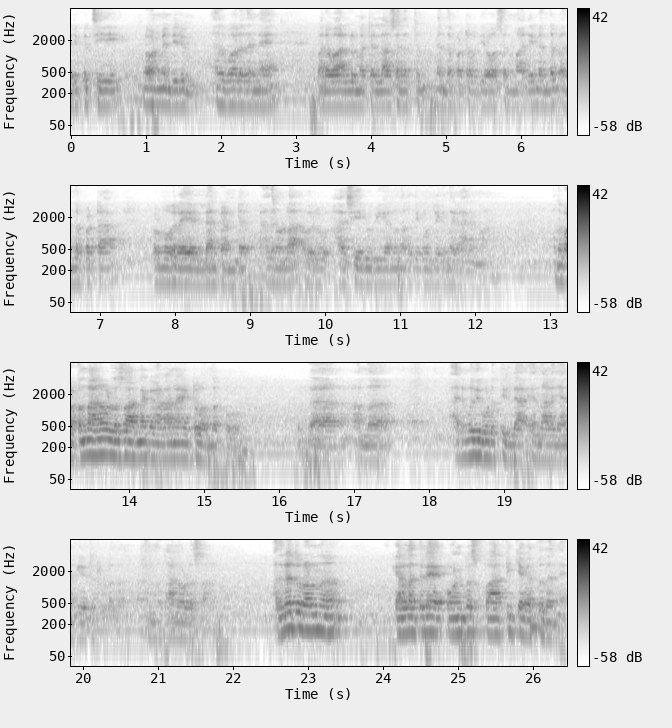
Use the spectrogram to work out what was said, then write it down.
തിരുക്കൊച്ചി ഗവൺമെന്റിലും അതുപോലെ തന്നെ മലബാറിലും മറ്റെല്ലാ സ്ഥലത്തും ബന്ധപ്പെട്ട ഉദ്യോഗസ്ഥന്മാരെയും ബന്ധ ബന്ധപ്പെട്ട പ്രമുഖരെ എല്ലാം കണ്ട് അതിനുള്ള ഒരു ആശയ രൂപീകരണം നടത്തിക്കൊണ്ടിരിക്കുന്ന കാലമാണ്. അന്ന് പട്ടംതാനമുള്ള സാറിനെ കാണാനായിട്ട് വന്നപ്പോൾ അന്ന് അനുമതി കൊടുത്തില്ല എന്നാണ് ഞാൻ കേട്ടിട്ടുള്ളത്. അന്ന് താനുള്ള സാർ അതിനെ തുടർന്ന് കേരളത്തിലെ കോൺഗ്രസ് പാർട്ടിക്കകത്ത് തന്നെ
